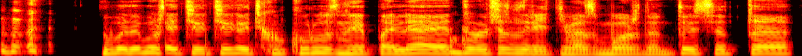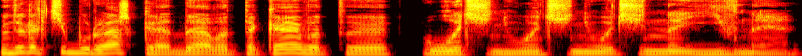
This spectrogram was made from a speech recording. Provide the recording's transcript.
Ну, потому что эти, эти- эти кукурузные поля, это вообще смотреть невозможно. То есть это, ну, это как чебурашка, да, вот такая вот э, очень-очень-очень наивная.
